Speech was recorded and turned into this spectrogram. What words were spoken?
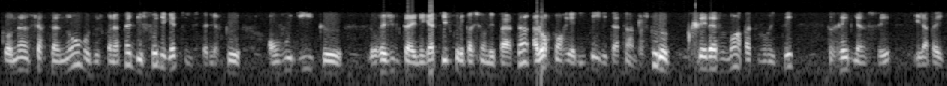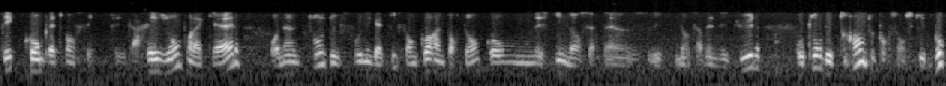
qu'on a un certain nombre de ce qu'on appelle des faux négatifs. C'est-à-dire que on vous dit que le résultat est négatif, que le patient n'est pas atteint, alors qu'en réalité il est atteint. Parce que le prélèvement n'a pas toujours été très bien fait, il n'a pas été complètement fait. C'est la raison pour laquelle on a un taux de faux négatifs encore important qu'on estime dans, certains, dans certaines études autour de 30%, ce qui est beaucoup.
